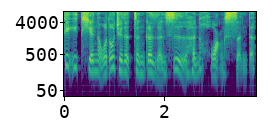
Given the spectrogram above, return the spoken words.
第一天呢，我都觉得整个人是很恍神的。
